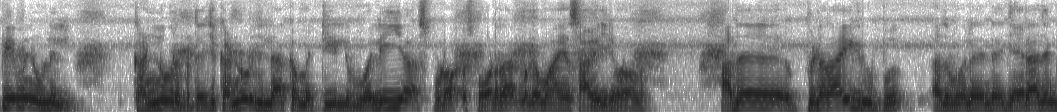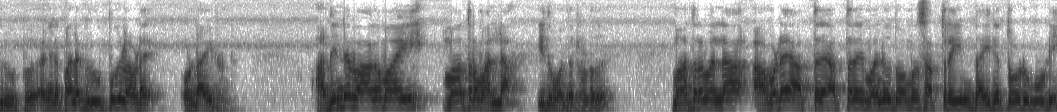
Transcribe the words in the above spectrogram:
പി എമ്മിനുള്ളിൽ കണ്ണൂർ പ്രത്യേകിച്ച് കണ്ണൂർ ജില്ലാ കമ്മിറ്റിയിൽ വലിയ സ്ഫുട സ്ഫോടനാത്മകമായ സാഹചര്യമാണുള്ളത് അത് പിണറായി ഗ്രൂപ്പ് അതുപോലെ തന്നെ ജയരാജൻ ഗ്രൂപ്പ് അങ്ങനെ പല ഗ്രൂപ്പുകൾ അവിടെ ഉണ്ടായിട്ടുണ്ട്. അതിന്റെ ഭാഗമായി മാത്രമല്ല ഇത് വന്നിട്ടുള്ളത്. മാത്രമല്ല അവിടെ അത്ര അത്ര മനു തോമസ് അത്രയും ധൈര്യത്തോടു കൂടി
